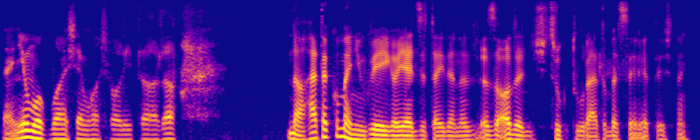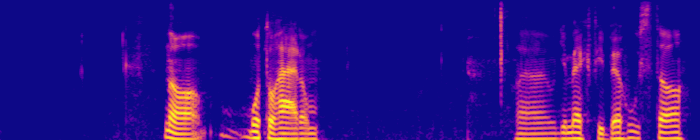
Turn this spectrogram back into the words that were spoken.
nyomokban sem hasonlít arra. Na, hát akkor menjünk végig a jegyzeteiden, ez ad egy struktúrát a beszélgetésnek. Na, Moto3. Uh, ugye McPhee behúzta,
